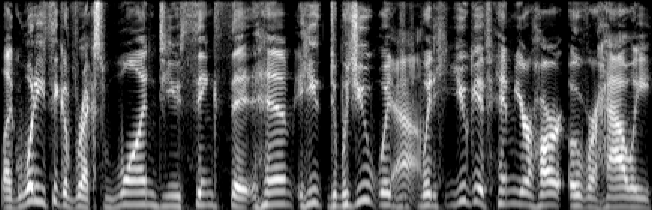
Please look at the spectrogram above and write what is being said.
Like, what do you think of Rex One? Do you think that him he would you would Yeah. would you give him your heart over Howie?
